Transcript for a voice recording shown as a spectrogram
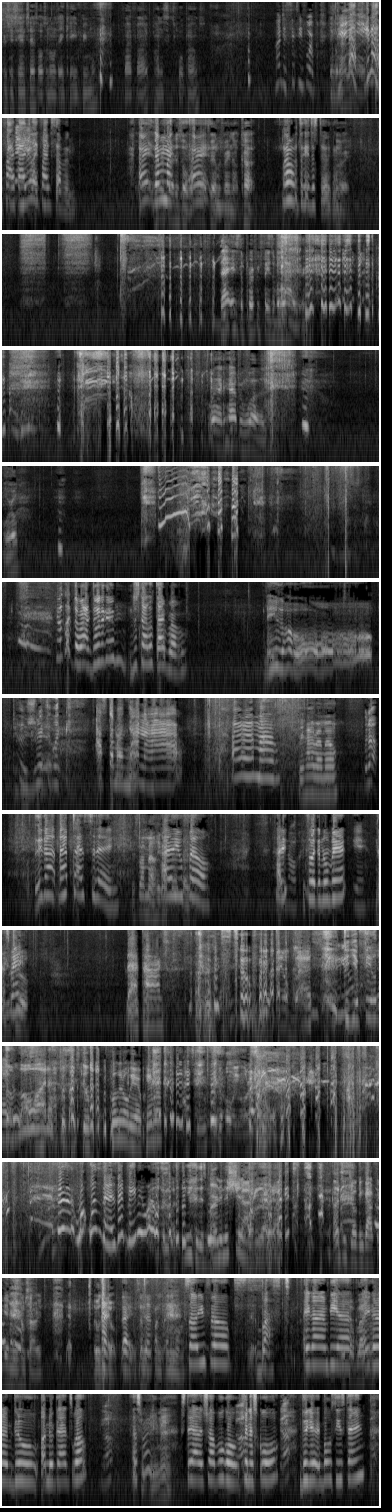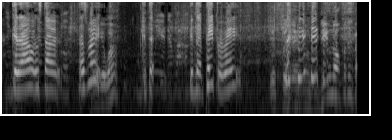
Christian Sanchez, also known as AKA Primo, 5'5", 164 pounds. 164. And when You're not, you're not five five. You're like five seven. All right, Let never me mind. start this over. All All right. trailers right now. Cut. No, it's okay. Just do it again. All right. that is the perfect face of a liar. what had happened was, world. You look like the rock. Do it again. You just gotta lift the eyebrow. There you go. Rich like Hasta mañana. All right, Mom. Say hi, Ramel. what up? You got baptized today. This is Ramel. How do you baptized. feel? How do you, know. you feel like a new man? Yeah. That's you right. feel Baptized. Stupid. Do you feel blessed? Do you feel Yeah, the do. Lord? I feel. I still pull it over here, camera. I still feel the oil. Right? what was that? Is that baby oil? It must be because it's burning the shit out of me right now. I'm just joking. God forgive me. I'm sorry. It was a Alright, joke. alright, It's not joke. funny anymore. So you feel blessed. Are you gonna be a? feel Are you gonna do under God's will? Yup. That's right. Amen. Stay out of trouble. Go Yeah. finish school. Yup. Do your BOCES thing. Yup. And Get out and start. my. That's right. Get what? Get that- clear them my Get that paper, right? Get. Do you know? Put this.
